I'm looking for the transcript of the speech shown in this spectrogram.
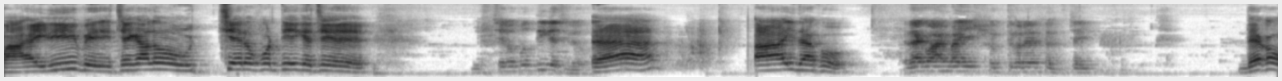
মাইরি বেঁচে গেল উচ্ছের ওপর দিয়ে গেছে। নিচের ওপর দিয়ে গেছিল? হ্যাঁ। আই দেখো। দেখো আমি ভাই সত্যি করে ফেলতে চাই। দেখো।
